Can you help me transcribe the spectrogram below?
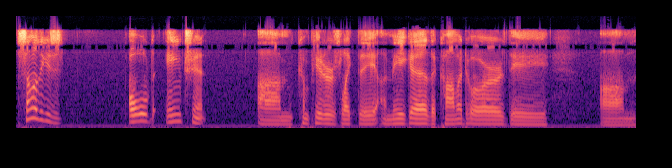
some of these old ancient um, computers like the Amiga, the Commodore, the um,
